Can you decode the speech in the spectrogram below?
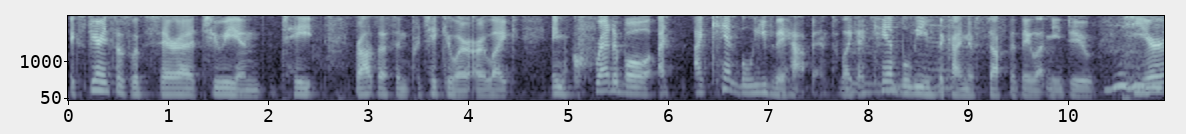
experiences with Sarah Tui and Tate Brazas in particular are like incredible. I, I can't believe they happened. Like, I can't believe the kind of stuff that they let me do here,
